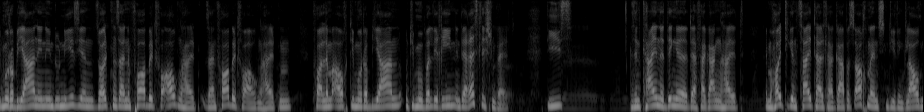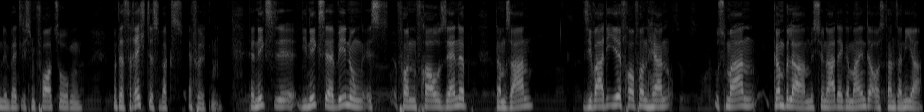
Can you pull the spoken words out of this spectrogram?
die Murabianer in Indonesien sollten sein Vorbild vor Augen halten, sein Vorbild vor Augen halten, vor allem auch die Murabian und die Muballirin in der restlichen Welt. Dies sind keine Dinge der Vergangenheit. Im heutigen Zeitalter gab es auch Menschen, die den Glauben dem Weltlichen vorzogen und das Recht des Wachs erfüllten. Nächste, die nächste Erwähnung ist von Frau Zainab Ramzan. Sie war die Ehefrau von Herrn Usman Kambla, Missionar der Gemeinde aus Tansania.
